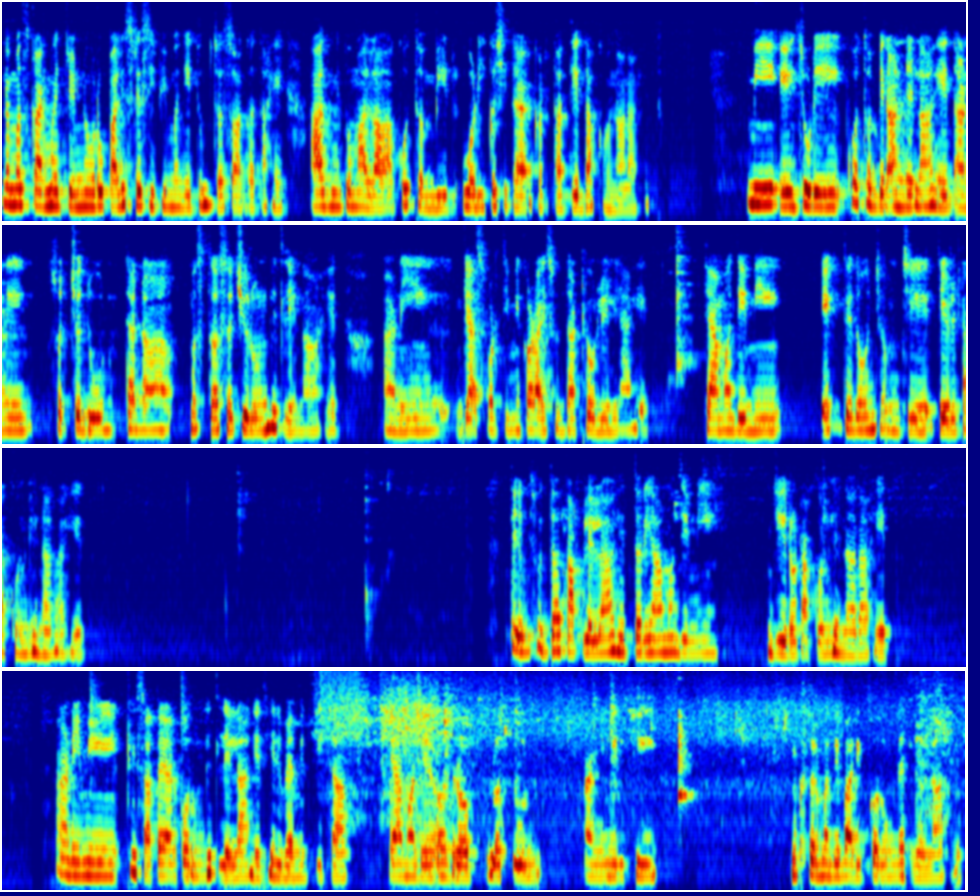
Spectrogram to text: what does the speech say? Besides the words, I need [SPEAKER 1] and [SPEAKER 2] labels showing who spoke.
[SPEAKER 1] नमस्कार मैत्रिणींनो रुपालीस रेसिपीमध्ये तुमचं स्वागत आहे. आज मी तुम्हाला कोथिंबीर वडी कशी तयार करतात ते दाखवणार आहेत मी एक जुडी कोथिंबीर आणलेला आहेत आणि स्वच्छ धुवून त्याला मस्त असं चिरून घेतलेलं आहे आणि गॅसवरती मी कढाईसुद्धा ठेवलेली आहे. त्यामध्ये मी एक ते दोन चमचे तेल टाकून घेणार आहेत तेलसुद्धा तापलेलं आहे तर यामध्ये मी जिरं टाकून घेणार आहेत. आणि मी ठिसा तयार करून घेतलेला आहे हिरव्या मिरचीचा. यामध्ये अद्रक लसूण आणि मिरची मिक्सरमध्ये बारीक करून घेतलेला आहे.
